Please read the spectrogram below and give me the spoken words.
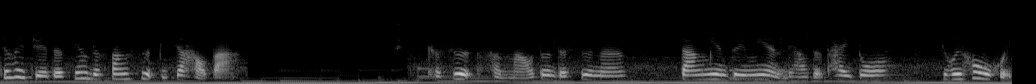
就会觉得这样的方式比较好吧。可是很矛盾的是呢，当面对面聊得太多，就会后悔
